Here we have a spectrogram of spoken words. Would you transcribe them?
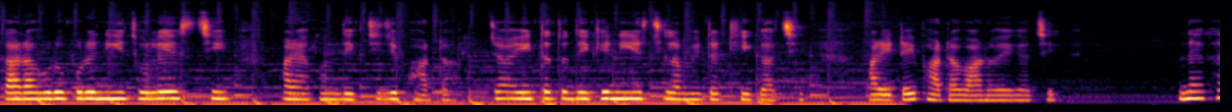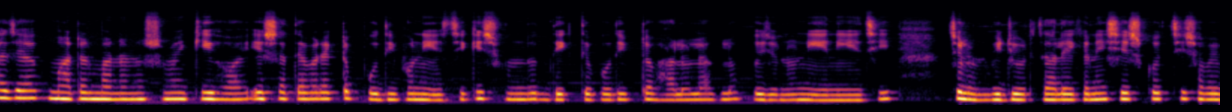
তাড়াহুড়ো করে নিয়ে চলে এসছি। আর এখন দেখছি যে ফাটা। যা, এইটা তো দেখে নিয়ে এসছিলাম, এটা ঠিক আছে। আর এটাই ফাটা বার হয়ে গেছে। দেখা যাক মাটন বানানোর সময় কি হয়। এর সাথে আবার একটা প্রদীপও নিয়েছি কি সুন্দর দেখতে প্রদীপটা ভালো লাগল, ওই জন্য নিয়ে নিয়েছি। চলুন ভিডিওটা তাহলে এখানেই শেষ করছি। সবাই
